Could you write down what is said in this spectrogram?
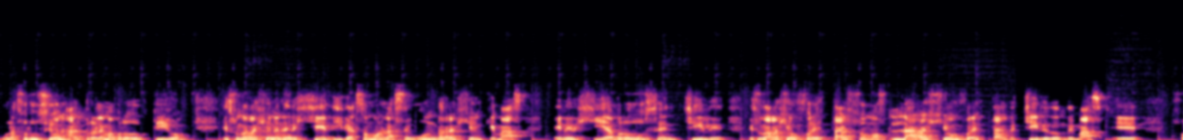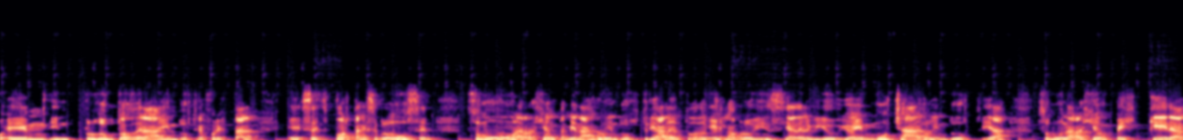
una, solución al problema productivo. Es una región energética, somos la segunda región que más energía produce en Chile. Es una región forestal, somos la región forestal de Chile, donde más eh, eh, productos de la industria forestal eh, se exportan y se producen. Somos una región también agroindustrial, en todo lo que es la provincia del Biobío hay mucha agroindustria. Somos una región pesquera,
